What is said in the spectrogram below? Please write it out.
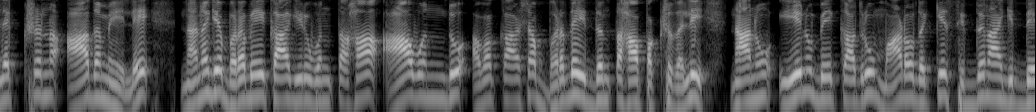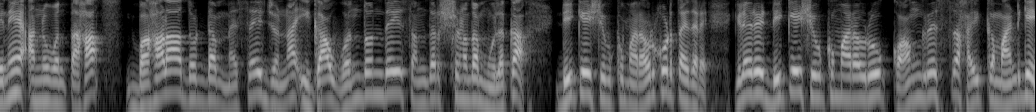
ಎಲೆಕ್ಷನ್ ಆದ ಮೇಲೆ ನನಗೆ ಬರಬೇಕಾಗಿರುವಂತಹ ಆ ಒಂದು ಅವಕಾಶ ಬರದೇ ಇದ್ದಂತಹ ಪಕ್ಷದಲ್ಲಿ ನಾನು ಏನು ಬೇಕಾದರೂ ಮಾಡೋದಕ್ಕೆ ಸಿದ್ಧನಾಗಿದ್ದೇನೆ ಅನ್ನುವಂತಹ ಬಹಳ ದೊಡ್ಡ ಮೆಸೇಜನ್ನು ಈಗ ಒಂದೊಂದೇ ಸಂದರ್ಶನದ ಮೂಲಕ ಡಿ ಕೆ ಶಿವಕುಮಾರ್ ಅವರು ಕೊಡ್ತಾ ಇದ್ದಾರೆ. ಗೆಳೆಯರೆ, ಡಿ ಕೆ ಶಿವಕುಮಾರ್ ಅವರು ಕಾಂಗ್ರೆಸ್ ಹೈಕಮಾಂಡ್ಗೆ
